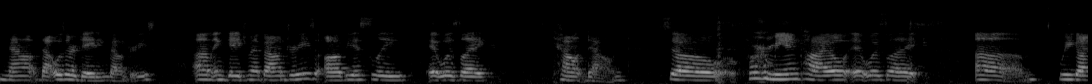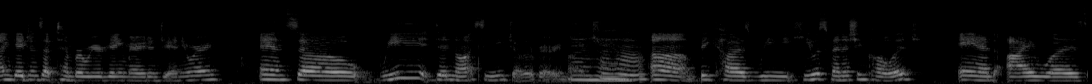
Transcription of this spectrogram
now that was our dating boundaries. Um, engagement boundaries, obviously, it was like countdown. So for me and Kyle, it was like um, we got engaged in September. We were getting married in January, and so we did not see each other very much Mhm. Mhm. um, because we he was finishing college and I was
